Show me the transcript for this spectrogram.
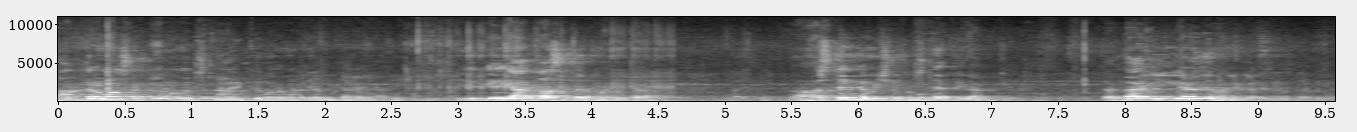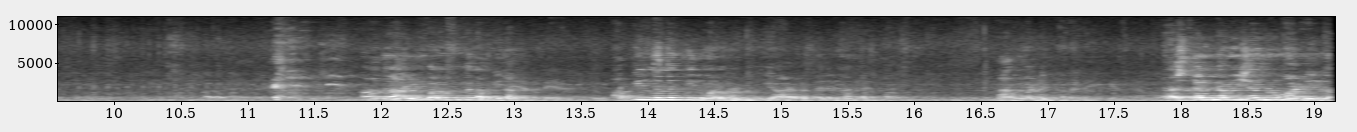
ಆ ಅಕ್ರಮ ಸಕ್ರಮ ಅಂತ ನಾನು ತೀರ್ಮಾನ ಮಾಡೋಕ್ಕೆ ಅಧಿಕಾರ ಇಲ್ಲ. ಇದಕ್ಕೆ ಯಾರು ತಹಸೀಲ್ದಾರ್ ಮಾಡಿದ್ದ? ಅಸಿಸ್ಟೆಂಟ್ ಕಮಿಷನರ್ ಮುಂದೆ ಅಪೀಲ್ ಆಗ್ತದೆ ತಂದ ಈಗ ಹೇಳಿದೆ ನಾನು. ಅದರ ಇನ್ಫಾರ್ಮ್ ಮೇಲೆ ಅಪೀಲ್ ಆಗ್ತದೆ ಅಪೀಲ್ನಲ್ಲೇ ತೀರ್ಮಾನ ಮಾಡಬೇಕು. ಆರ್ಡರ್ ಸರಿನಾ ತಪ್ಪ? ನಾನು ಮಾಡಿದ್ದೆ ಅಸಿಸ್ಟೆಂಟ್ ಕಮಿಷನರು ಮಾಡಲಿಲ್ಲ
